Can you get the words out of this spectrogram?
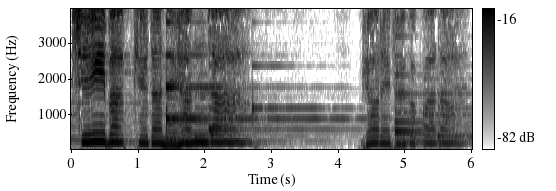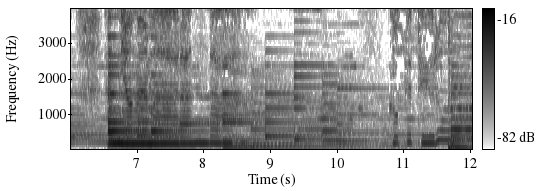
집 앞 계단에 앉아 별의별 것과 다 안녕을 말한다. 코끝으로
